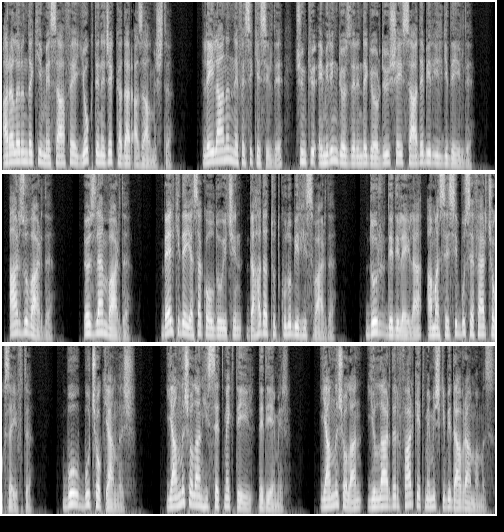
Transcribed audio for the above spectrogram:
Aralarındaki mesafe yok denecek kadar azalmıştı. Leyla'nın nefesi kesildi çünkü Emir'in gözlerinde gördüğü şey sade bir ilgi değildi. Arzu vardı. Özlem vardı. Belki de yasak olduğu için daha da tutkulu bir his vardı. Dur, dedi Leyla ama sesi bu sefer çok zayıftı. Bu, bu çok yanlış. Yanlış olan hissetmek değil, dedi Emir. Yanlış olan, yıllardır fark etmemiş gibi davranmamız.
